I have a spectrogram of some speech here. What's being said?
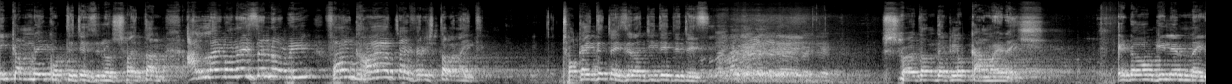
এই কামটাই করতে চাইছিল শয়তান। আল্লাহ বানাইছে নবী ফল খাওয়া চায় ফেরিস্তা বানাইতে ঠকাইতে চাইছে না জিতাইতে চাইছে। শয়তান দেখল কামায় নাই। এটাও গিলেন নাই।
